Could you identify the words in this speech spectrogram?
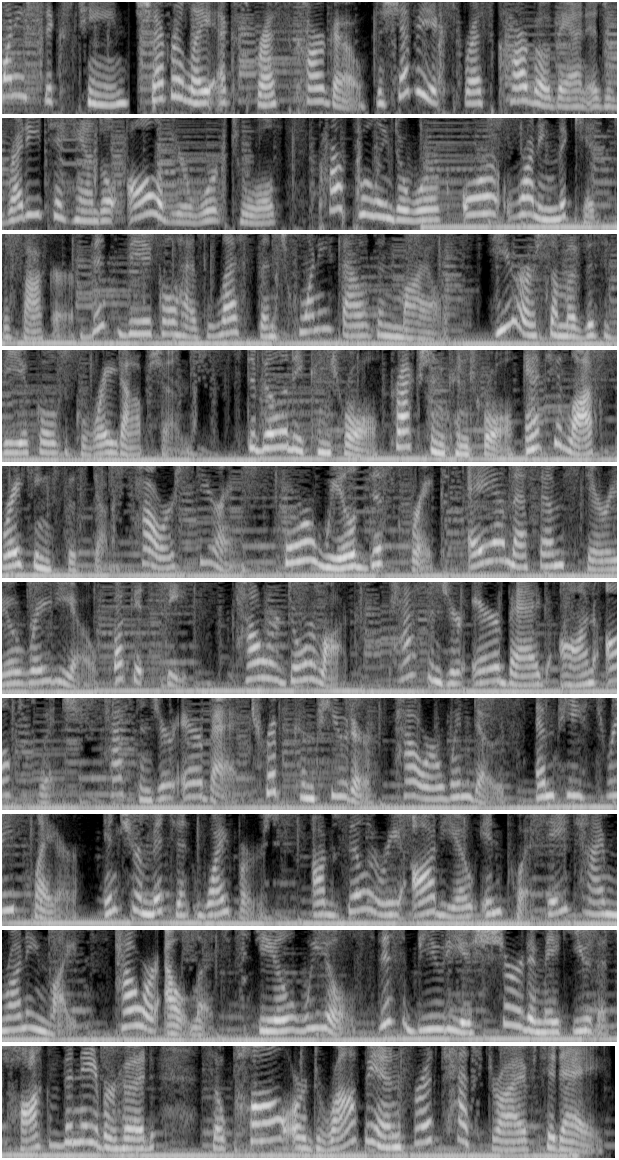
2016 Chevrolet Express Cargo. The Chevy Express Cargo van is ready to handle all of your work tools, carpooling to work, or running the kids to soccer. This vehicle has less than 20,000 miles. Here are some of this vehicle's great options. Stability control, traction control, anti-lock braking system, power steering, four-wheel disc brakes, AM FM stereo radio, bucket seats, power door locks, passenger airbag on off switch, passenger airbag, trip computer, power windows, MP3 player, intermittent wipers, auxiliary audio input, daytime running lights, power outlet, steel wheels. This beauty is sure to make you the talk of the neighborhood, so call or drop in for a test drive today.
